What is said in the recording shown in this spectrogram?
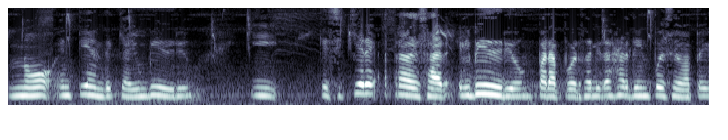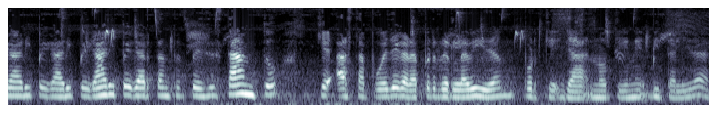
no entiende que hay un vidrio y que si quiere atravesar el vidrio para poder salir al jardín, pues se va a pegar y pegar y pegar y pegar tantas veces, tanto que hasta puede llegar a perder la vida porque ya no tiene vitalidad.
